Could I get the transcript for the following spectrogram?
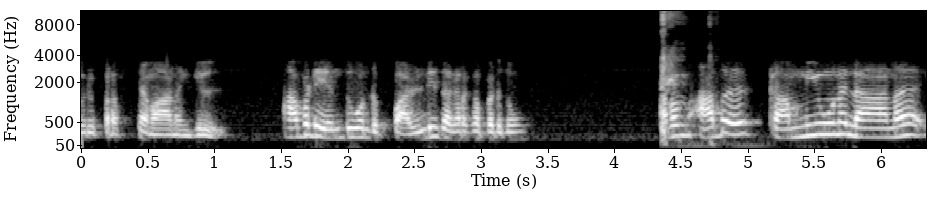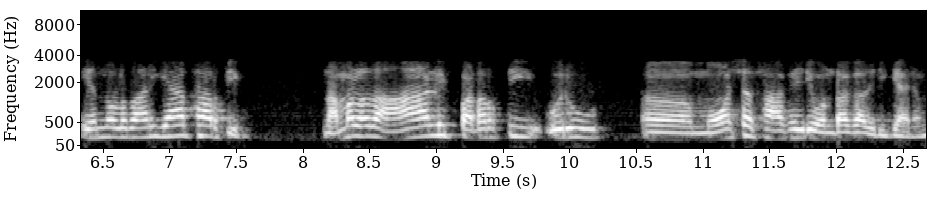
ഒരു പ്രശ്നമാണെങ്കിൽ അവിടെ എന്തുകൊണ്ട് പള്ളി തകർക്കപ്പെടുന്നു? അപ്പം അത് കമ്മ്യൂണലാണ് എന്നുള്ളതാണ് യാഥാർത്ഥ്യം. നമ്മളത് ആളി പടർത്തി ഒരു മോശ സാഹചര്യം ഉണ്ടാകാതിരിക്കാനും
